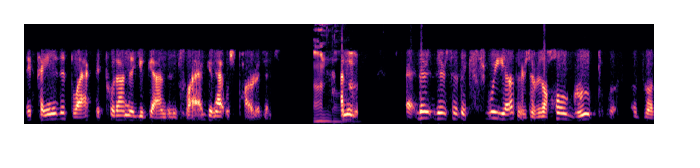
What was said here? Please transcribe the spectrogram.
They painted it black. They put on the Ugandan flag, and that was part of it. I mean, uh, there, there's uh, like three others. There was a whole group of, of uh,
